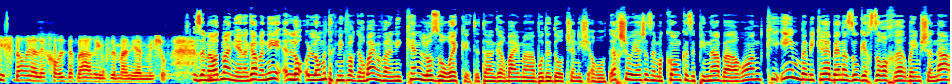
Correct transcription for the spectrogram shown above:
היסטוריה לכל דבר, אם זה מעניין מישהו. זה מאוד מעניין. אגב, אני לא, לא מתקנים כבר גרביים, אבל אני כן לא זורקת את הגרביים הבודדות שנשארות. איכשהו יש איזה מקום כזה, פינה בארון, כי אם במקרה בן הזוג יחזור אחרי 40 שנה,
